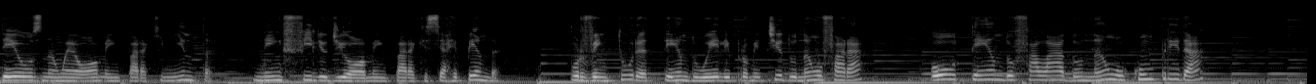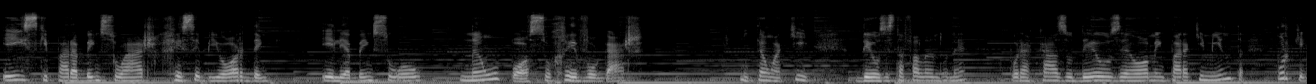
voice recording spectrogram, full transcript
Deus não é homem para que minta, nem filho de homem para que se arrependa. Porventura, tendo ele prometido, não o fará? Ou tendo falado, não o cumprirá? Eis que para abençoar recebi ordem, ele abençoou não o posso revogar. Então aqui Deus está falando, né? Por acaso Deus é homem para que minta? Por quê?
